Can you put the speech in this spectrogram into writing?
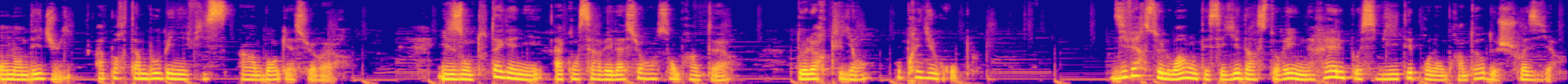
on en déduit apporte un beau bénéfice à un banque assureur. Ils ont tout à gagner à conserver l'assurance emprunteur de leurs clients auprès du groupe. Diverses lois ont essayé d'instaurer une réelle possibilité pour l'emprunteur de choisir.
